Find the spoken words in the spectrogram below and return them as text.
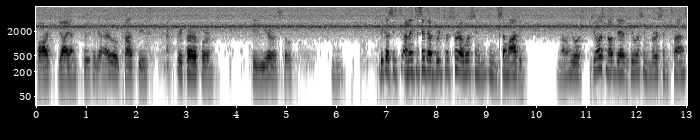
park giant trees. Okay, I will cut this, prepare for a year or so. Mm-hmm. Because it's, and like to say that Vritrasura was in, in Samadhi. He was he was not dead, he was immersed in trance.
